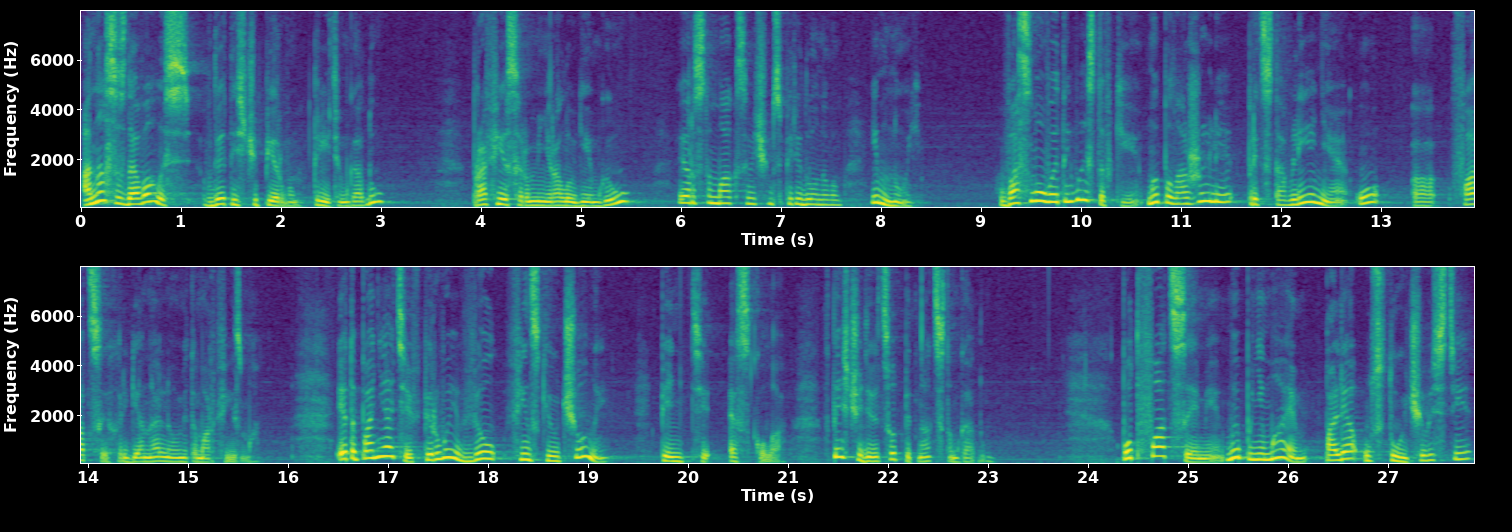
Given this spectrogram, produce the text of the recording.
Она создавалась в 2001-2003 году профессором минералогии МГУ Эрнстом Максовичем Спиридоновым и мной. В основу этой выставки мы положили представление о э, фациях регионального метаморфизма. Это понятие впервые ввел финский ученый Пенти Эскола – в 1915 году. Под фациями мы понимаем поля устойчивости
